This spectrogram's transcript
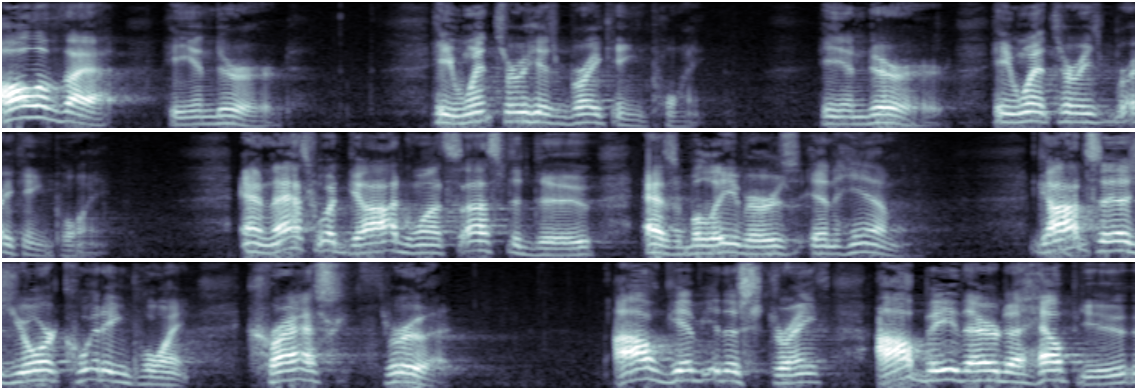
All of that he endured. He went through his breaking point. He endured. He went through his breaking point. And that's what God wants us to do as believers in Him. God says, Your quitting point, crash through it. I'll give you the strength. I'll be there to help you.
